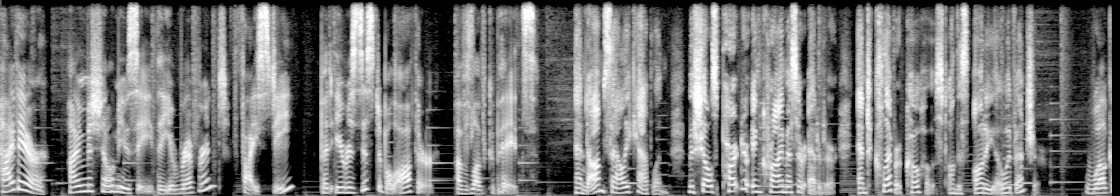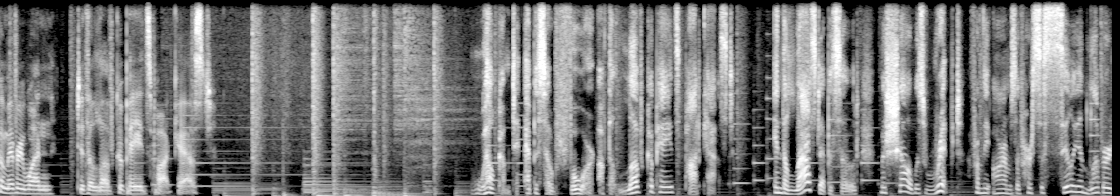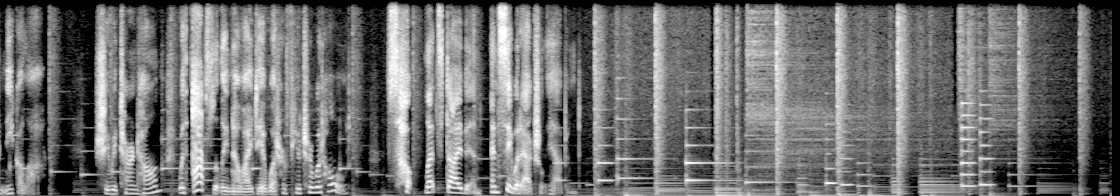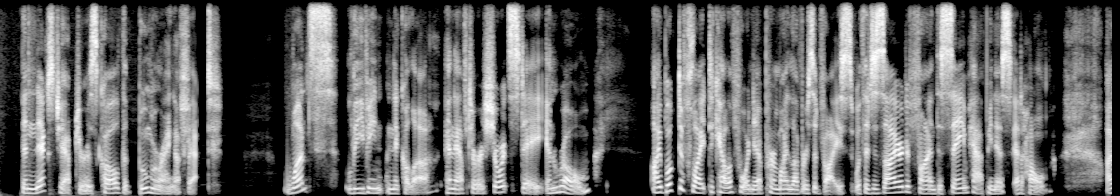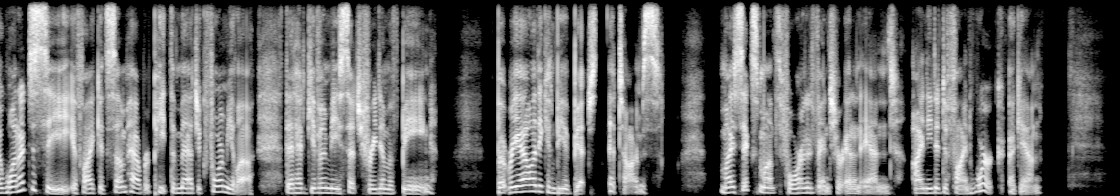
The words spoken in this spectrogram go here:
Hi there. I'm Michelle Musey, the irreverent, feisty, but irresistible author of Love Capades. And I'm Sally Kaplan, Michelle's partner in crime as her editor and clever co host on this audio adventure. Welcome, everyone, to the Love Capades podcast. Welcome to episode four of the Love Capades podcast. In the last episode, Michelle was ripped from the arms of her Sicilian lover, Nicola. She returned home with absolutely no idea what her future would hold. So let's dive in and see what actually happened. The next chapter is called The Boomerang Effect. Once leaving Nicola, and after a short stay in Rome, I booked a flight to California per my lover's advice with a desire to find the same happiness at home. I wanted to see if I could somehow repeat the magic formula that had given me such freedom of being. But reality can be a bitch at times. My six month foreign adventure at an end, I needed to find work again.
